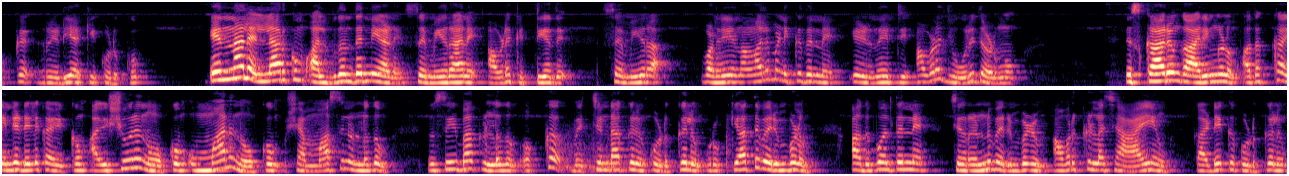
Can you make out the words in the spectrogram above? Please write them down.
ഒക്കെ റെഡിയാക്കി കൊടുക്കും. എന്നാൽ എല്ലാവർക്കും അത്ഭുതം തന്നെയാണ് സമീറാനെ അവിടെ കിട്ടിയത്. സമീറ വളരെ നാല് മണിക്ക് തന്നെ എഴുന്നേറ്റ് അവിടെ ജോലി തുടങ്ങും. നിസ്കാരവും കാര്യങ്ങളും അതൊക്കെ അതിന്റെ ഇടയിൽ കഴിക്കും. ഐഷൂനെ നോക്കും ഉമ്മാനെ നോക്കും ഷമ്മാസിനുള്ളതും നുസീബാക്കുള്ളതും ഒക്കെ വെച്ചുണ്ടാക്കലും കൊടുക്കലും റുക്യാത്ത് വരുമ്പോഴും അതുപോലെ തന്നെ ചെറുണ്ണ് വരുമ്പോഴും അവർക്കുള്ള ചായയും കടിയൊക്കെ കൊടുക്കലും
